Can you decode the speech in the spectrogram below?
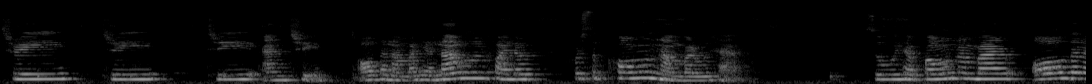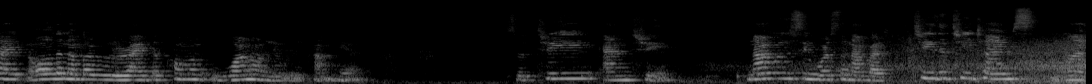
3, 3, 3 and 3. All the number here. Now we will find out what's the common number we have. So we have common number, all the right, all the number we will write, the common one only will come here. So 3 and 3. Now we'll see what's the number. 3 the 3 times 9.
